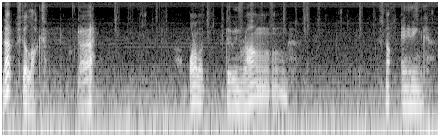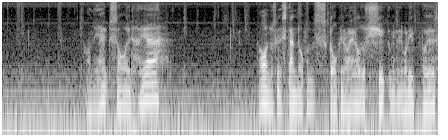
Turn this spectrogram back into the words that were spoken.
No, still locked. Gah. What am I doing wrong? It's not anything on the outside here. Oh, I'm just going to stand up and skulking around. I'll just shoot them if anybody appears.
